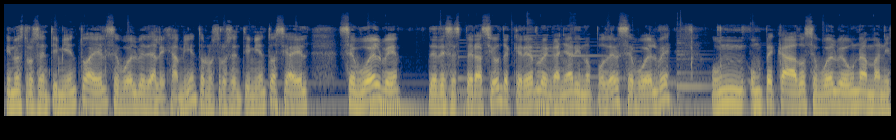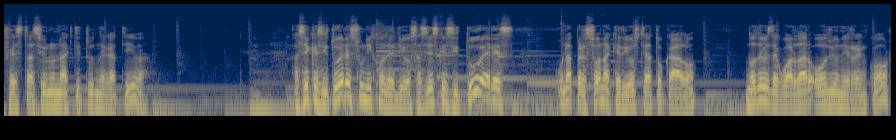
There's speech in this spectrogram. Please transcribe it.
Y nuestro sentimiento a Él se vuelve de alejamiento, nuestro sentimiento hacia Él se vuelve de desesperación de quererlo engañar y no poder, se vuelve un, pecado se vuelve una manifestación, una actitud negativa. Así que si tú eres un hijo de Dios, así es que si tú eres una persona que Dios te ha tocado, no debes de guardar odio ni rencor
